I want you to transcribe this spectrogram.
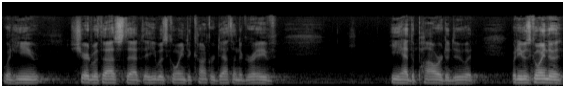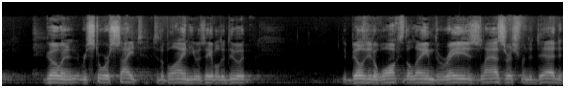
When he shared with us that he was going to conquer death and the grave, he had the power to do it. When he was going to go and restore sight to the blind, he was able to do it. The ability to walk to the lame, to raise Lazarus from the dead,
